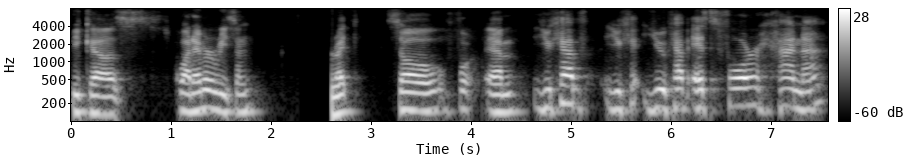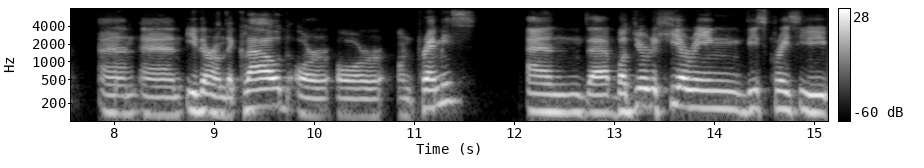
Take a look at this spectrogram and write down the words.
because whatever reason, right? So for um, you have you ha- you have S4 HANA and and either on the cloud or or on premise, and uh, but you're hearing this crazy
